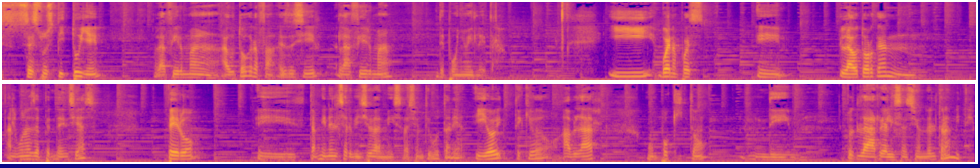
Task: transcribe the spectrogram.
se sustituye la firma autógrafa, es decir, la firma de puño y letra. Y bueno, pues eh, la otorgan algunas dependencias, pero eh, también el servicio de administración tributaria. Y hoy te quiero hablar un poquito de pues, la realización del trámite.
